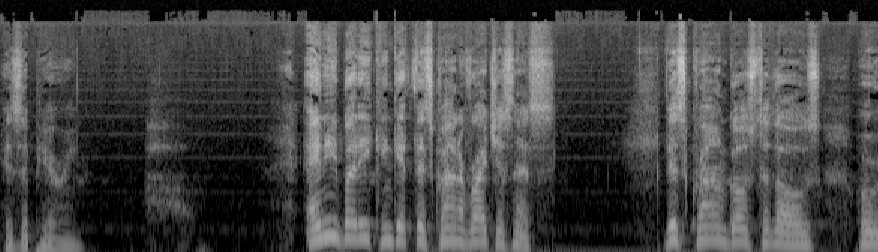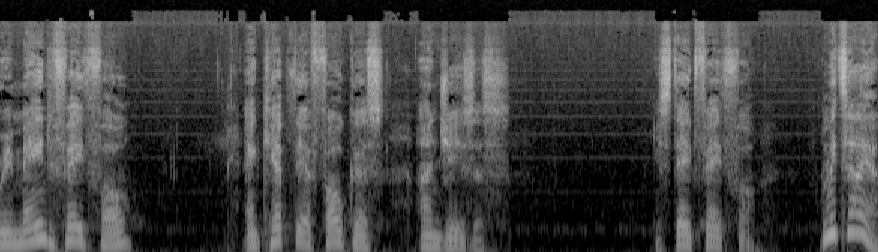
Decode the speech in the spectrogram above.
his appearing. Anybody can get this crown of righteousness. This crown goes to those who remained faithful and kept their focus on Jesus. He stayed faithful. Let me tell you,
